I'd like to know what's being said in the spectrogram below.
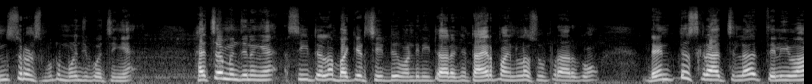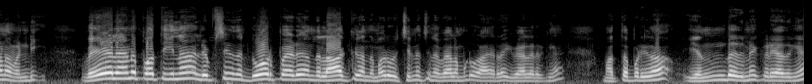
இன்சூரன்ஸ் மட்டும் முடிஞ்சு போச்சுங்க. ஹெச்எம் இன்ஜினுங்க சீட்டெல்லாம் பக்கெட் சீட்டு வண்டி நீட்டாக இருக்கும் டயர் பாயிண்ட்லாம் சூப்பராக இருக்கும். டென்ட்டு ஸ்க்ராட்சில் தெளிவான வண்டி. வேலைன்னு பார்த்தீங்கன்னா லெஃப்ட் சைடு இந்த டோர் பேடு அந்த லாக்கு அந்த மாதிரி ஒரு சின்ன சின்ன வேலை மட்டும் ஒரு ஆயிரம் ரூபாய்க்கு வேலை இருக்குங்க. மற்றபடிலாம் எந்த இதுவுமே கிடையாதுங்க.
